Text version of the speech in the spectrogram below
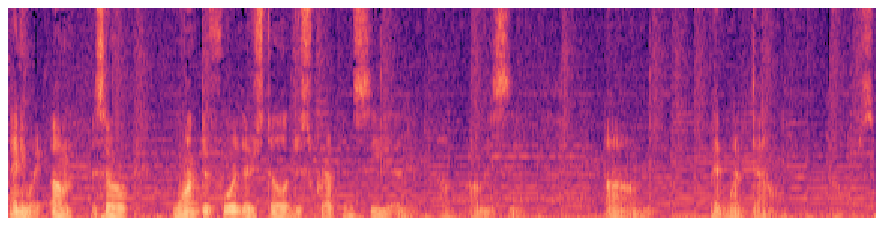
Anyway, um, so one to four, there's still a discrepancy, and um, obviously, um, it went down. Um, so,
